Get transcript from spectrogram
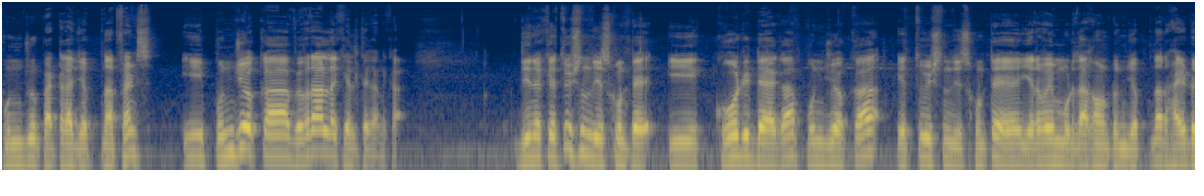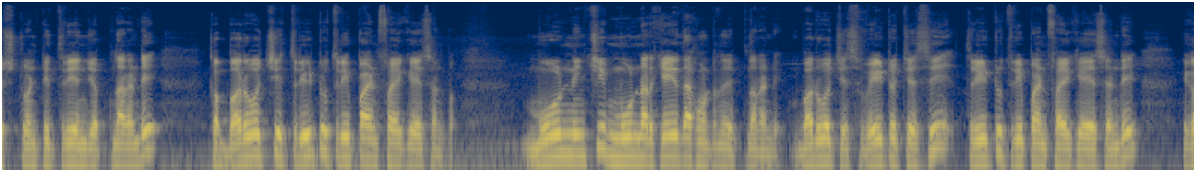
పుంజు పెట్టగా చెప్తున్నారు. ఫ్రెండ్స్ ఈ పుంజు యొక్క వివరాల్లోకి వెళ్తే కనుక దీని యొక్క ఎత్తు విషయం తీసుకుంటే ఈ కోడి డేగ పుంజు యొక్క ఎత్తు విషయం తీసుకుంటే ఇరవై మూడు దాకా ఉంటుంది చెప్తున్నారు. హైట్ వచ్చి ట్వంటీ త్రీ అని చెప్తున్నారండి. ఇక బరువు వచ్చి three to three point five kgs అంట. మూడు నుంచి మూడున్నర కేజీ దాకా ఉంటుందని చెప్తున్నారండి. బరువు వచ్చేసి వెయిట్ వచ్చేసి three to three point five kgs అండి. ఇక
